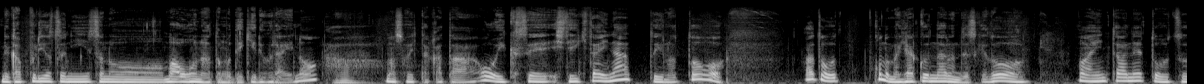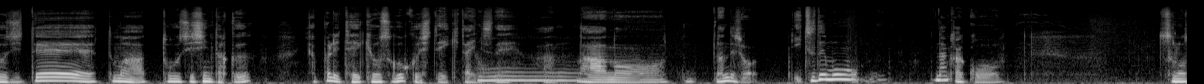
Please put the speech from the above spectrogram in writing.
でがっぷり四つにその、まあ、オーナーともできるぐらいの、あまあ、そういった方を育成していきたいなというのとあと今度まあ逆になるんですけど、まあ、インターネットを通じて、まあ、投資信託やっぱり提供すごくしていきたいんですね。ああのなんでしょういつでもなんかこうその、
